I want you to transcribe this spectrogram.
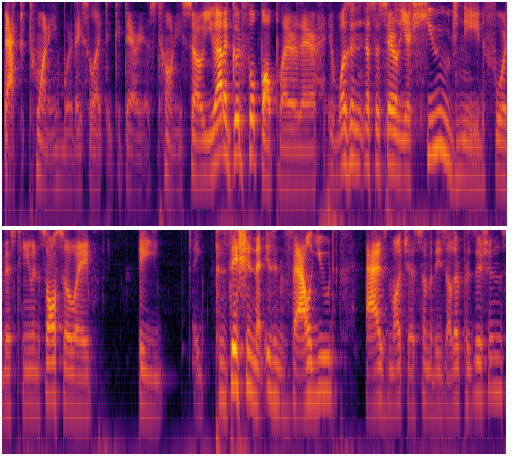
back to 20 where they selected Kadarius Toney. So you got a good football player there. It wasn't necessarily a huge need for this team and it's also a a, a position that isn't valued as much as some of these other positions.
